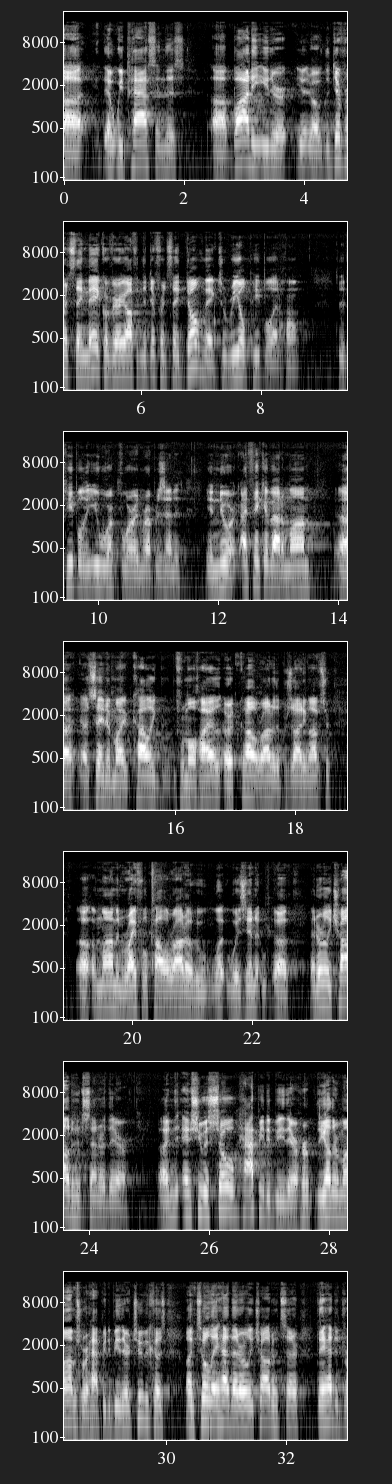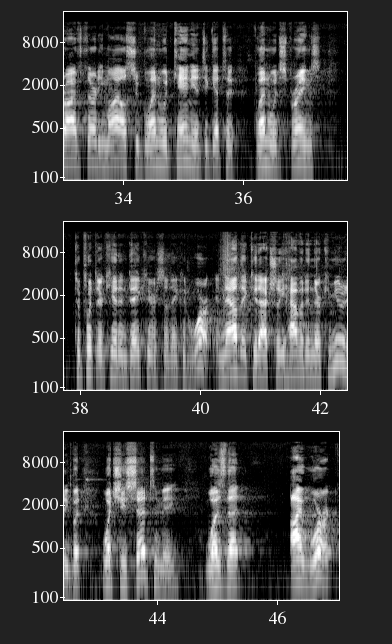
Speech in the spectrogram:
uh, that we pass in this uh, body, either you know the difference they make, or very often the difference they don't make to real people at home, to the people that you work for and represented in Newark. I think about a mom. Uh, I say to my colleague from Ohio or Colorado, the presiding officer, uh, a mom in Rifle, Colorado, who was in uh, an early childhood center there. Uh, and, and, she was so happy to be there. Her, the other moms were happy to be there too because until they had that early childhood center, they had to drive 30 miles through Glenwood Canyon to get to Glenwood Springs to put their kid in daycare so they could work. And now they could actually have it in their community. But what she said to me was that I work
